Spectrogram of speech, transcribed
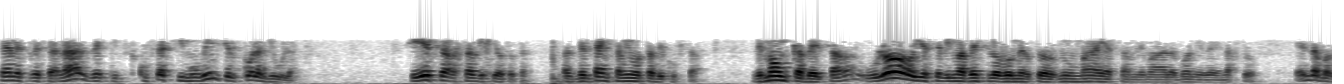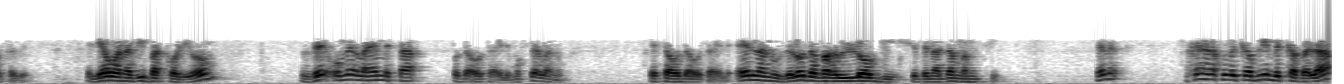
12 שנה זה קופסת שימורים של כל הגאולה, שאי אפשר עכשיו לחיות אותה. אז בינתיים שמים אותה בקופסה. ומה הוא מקבל שרה? הוא לא יושב עם הבן שלו ואומר, טוב, נו, מה היה שם למעלה, בוא נראה, נחשוב. אין דבר כזה. אליהו הנביא בא כל יום ואומר להם את ההודעות האלה, מוסר לנו את ההודעות האלה. אין לנו, זה לא דבר לוגי שבן אדם ממציא. לכן אנחנו מקבלים בקבלה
